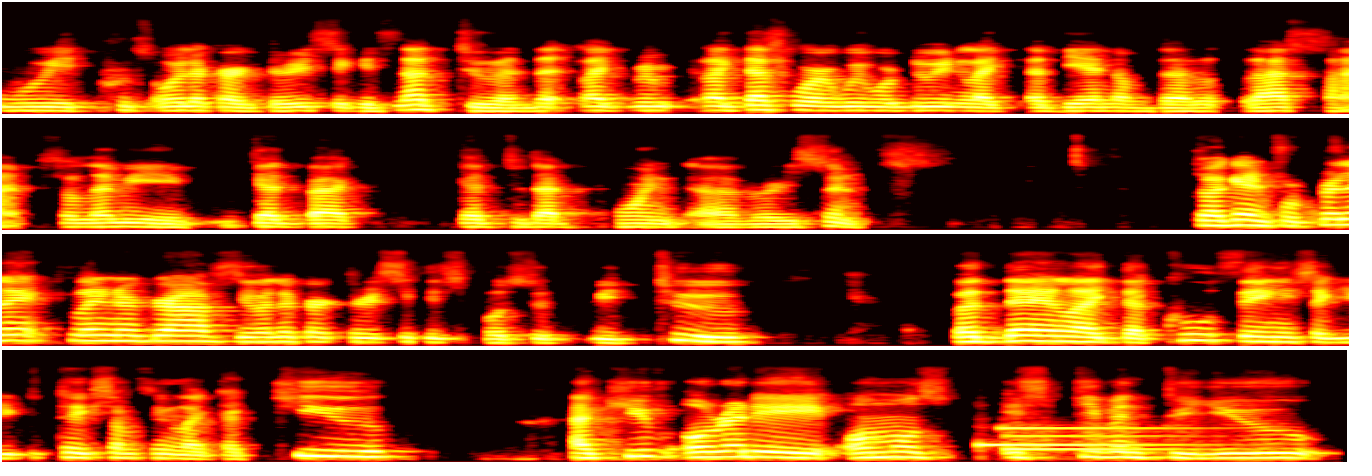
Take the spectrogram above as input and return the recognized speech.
with whose Euler characteristic is not two, and that, like like that's where we were doing like at the end of the last time. So let me get back get to that point uh, very soon. So again, for planar graphs, the Euler characteristic is supposed to be two. But then like the cool thing is like you could take something like a cube. A cube already almost is given to you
